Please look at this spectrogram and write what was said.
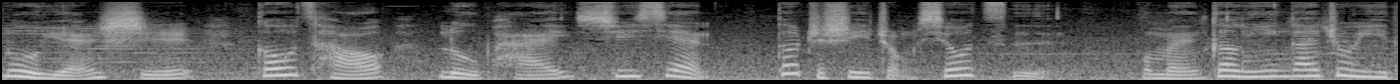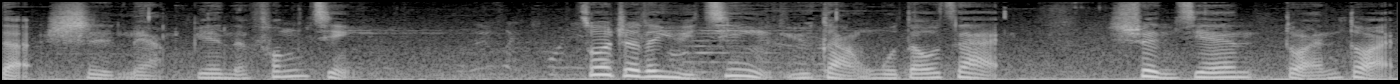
路缘石、沟槽、路牌、虚线，都只是一种修辞。我们更应该注意的是两边的风景。作者的语境与感悟都在瞬间、短短、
